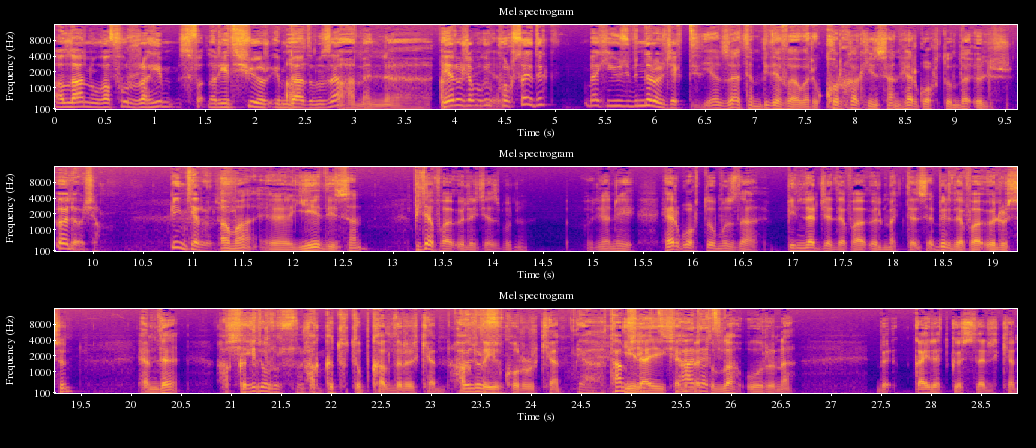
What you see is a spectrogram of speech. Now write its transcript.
Allah'ın gafur rahim sıfatları yetişiyor imdadımıza. Amenna. Eğer hocam bugün korksaydık belki yüz binler ölecekti. Ya zaten bir defa var. Korkak insan her korktuğunda ölür. Öyle hocam. Bin kere ölür. Ama e, yiğit insan bir defa öleceğiz bunu. Yani her korktuğumuzda binlerce defa ölmektense bir defa ölürsün. Hem de hakkı Şehit tutup, hakkı tutup kaldırırken, haklıyı Ölürsün. korurken, Ya, tam ilahi şehit, şehadet. kelimetullah uğruna gayret gösterirken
